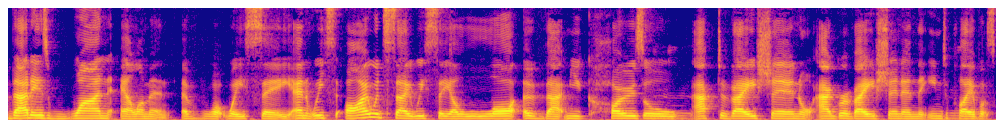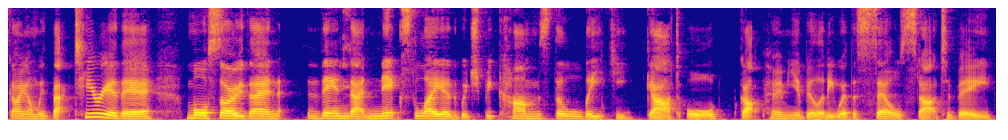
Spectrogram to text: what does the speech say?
that is one element of what we see and we i would say we see a lot of that mucosal mm. activation or aggravation and the interplay mm. of what's going on with bacteria there more so than then that next layer, which becomes the leaky gut or gut permeability, where the cells start to be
